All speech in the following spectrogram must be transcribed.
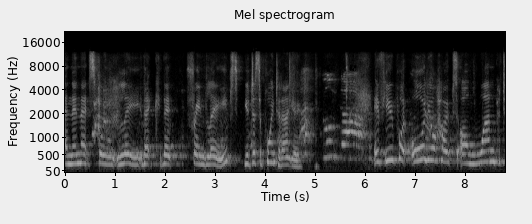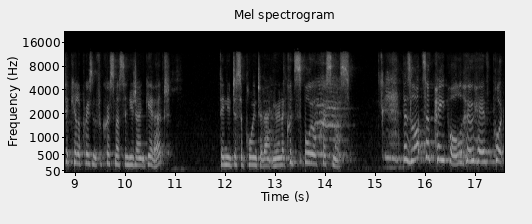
and then that school leave, that that friend leaves, you're disappointed, aren't you? If you put all your hopes on one particular present for Christmas and you don't get it, then you're disappointed, aren't you? And it could spoil Christmas. There's lots of people who have put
